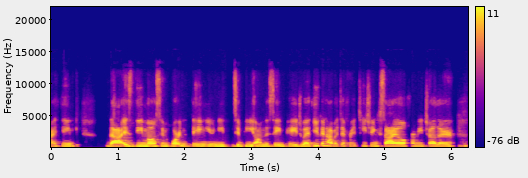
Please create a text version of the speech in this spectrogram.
I think that is the most important thing you need to be on the same page with. You can have a different teaching style from each other. Mm-hmm.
